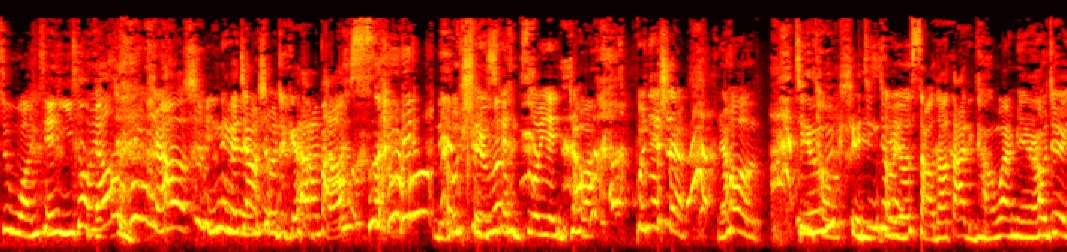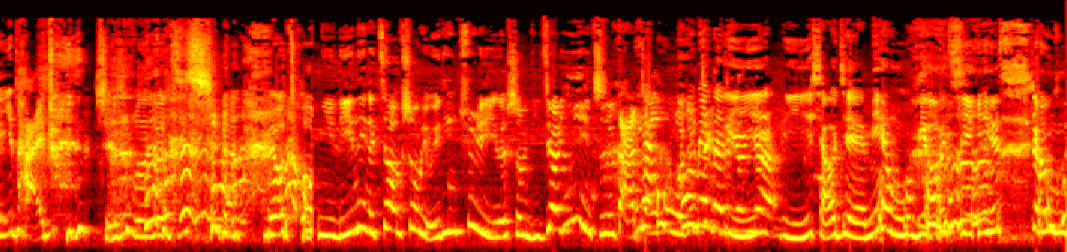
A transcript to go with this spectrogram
就往前移动，然后然后视频那个教授就给他绑死 流水线作业，你知道吧？关键是，然后镜头镜头又扫到大礼堂外面，然后就有一排穿学士服的那个机器人没有头。你离那个教授有一定距离的时候，你就要一直打招呼。后面的礼仪礼仪小姐面无表情，生无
